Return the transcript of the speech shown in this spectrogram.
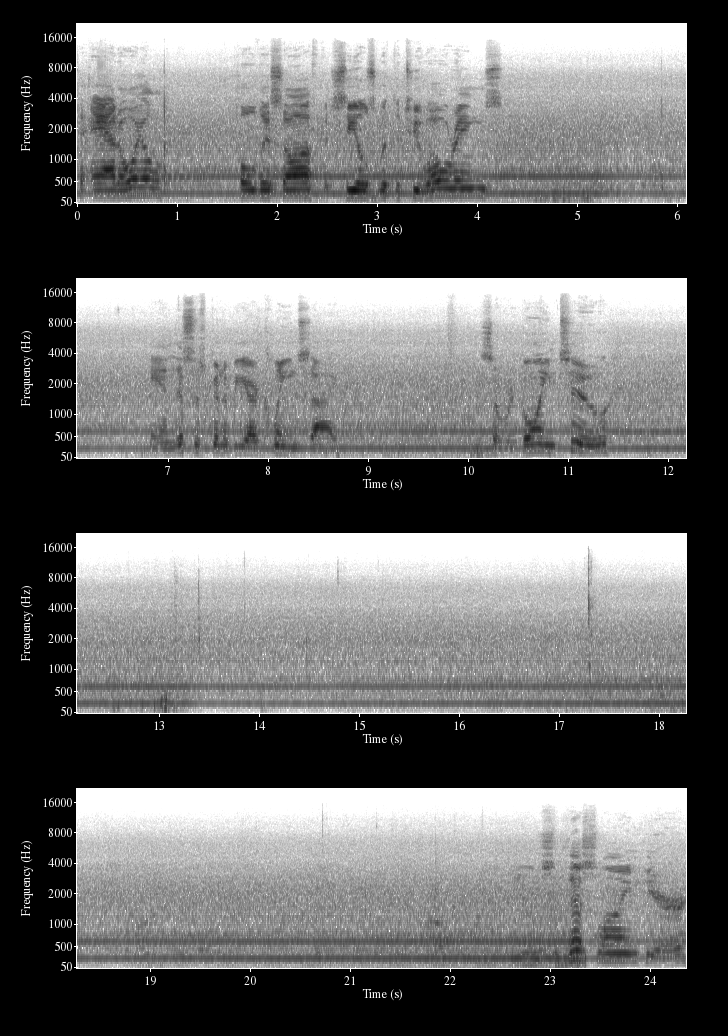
to add oil, pull this off, it seals with the two O-rings. And this is going to be our clean side. So we're going to use this line here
